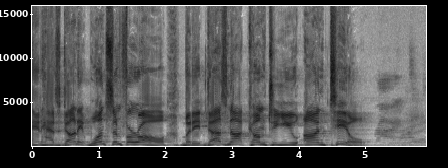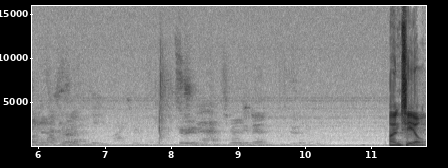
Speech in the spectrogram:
and has done it once and for all, but it does not come to you until. Until.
